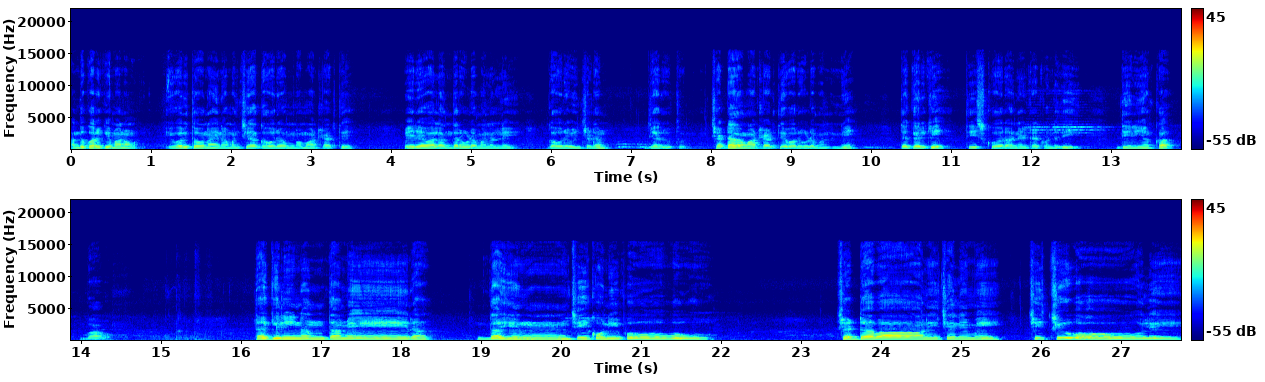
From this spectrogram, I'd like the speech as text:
అందుకొరకే మనం ఎవరితోనైనా మంచిగా గౌరవంగా మాట్లాడితే వేరే వాళ్ళందరూ కూడా మనల్ని గౌరవించడం జరుగుతుంది. చెడ్డగా మాట్లాడితే ఎవరు కూడా మనల్ని దగ్గరికి తీసుకోరు అనేటటువంటిది దీని యొక్క భావం. తగిలినంత మేర దహించి కొనిపోవు. చెడ్డవాని చెలిమి చిచ్చువోలే.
